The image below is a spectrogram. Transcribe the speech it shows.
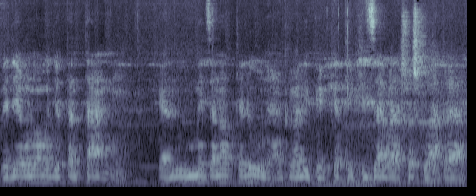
vedere un uomo di 80 anni che a mezzanotte l'una ancora lì che catechizzava la sua squadra,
